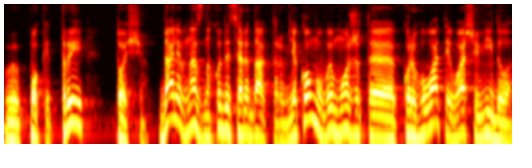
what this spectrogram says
Pocket 3 тощо. Далі в нас знаходиться редактор, в якому ви можете коригувати ваші відео.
